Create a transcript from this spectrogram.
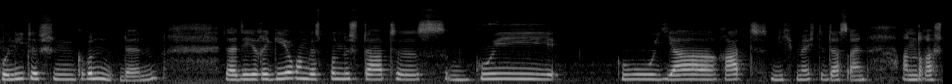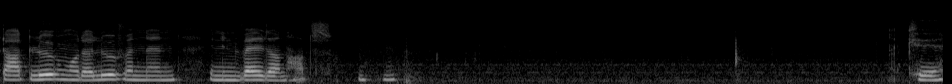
politischen Gründen, da die Regierung des Bundesstaates Gui Gujarat nicht möchte, dass ein anderer Staat Löwen oder Löwinnen in den Wäldern hat. Mhm. Okay.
